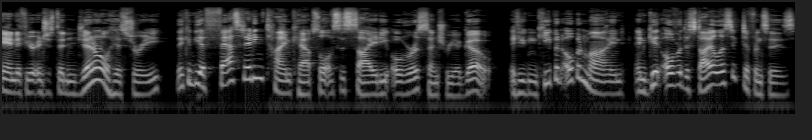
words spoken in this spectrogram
And if you're interested in general history, they can be a fascinating time capsule of society over a century ago. If you can keep an open mind and get over the stylistic differences,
